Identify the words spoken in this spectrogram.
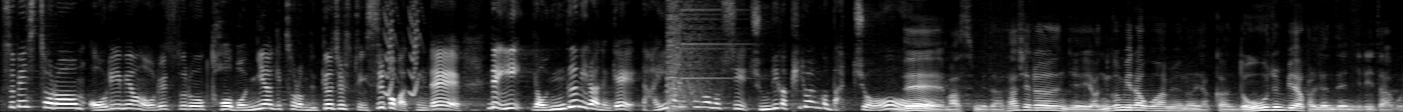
수빈 씨처럼 어리면 어릴수록 더 먼 이야기처럼 느껴질 수도 있을 것 같은데 근데 이 연금이라는 게 나이랑 상관없이 준비가 필요한 건 맞죠? 네, 맞습니다. 사실은 이제 연금이라고 하면은 약간 노후 준비와 관련된 일이다 보니까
